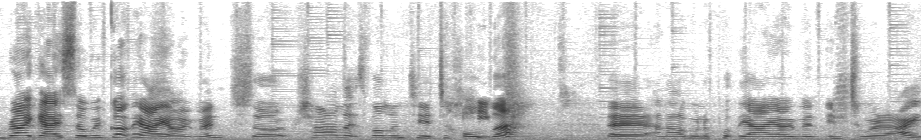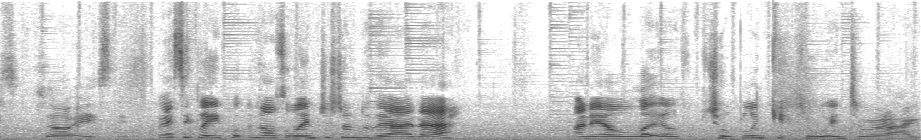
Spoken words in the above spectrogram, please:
Right guys, so we've got the eye ointment, so Charlotte's volunteered to hold her. Uh, and I'm going to put the eye ointment into her eyes. So it's, it's basically you put the nozzle in just under the eye there, and it'll, it'll she'll blink it through into her eyes.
